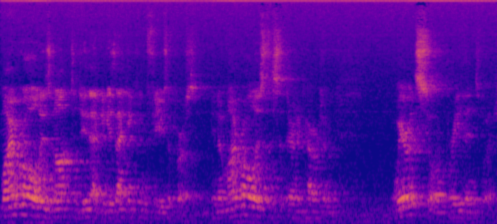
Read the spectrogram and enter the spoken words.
My role is not to do that because that can confuse a person. You know, my role is to sit there and encourage them, where it's sore, breathe into it.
